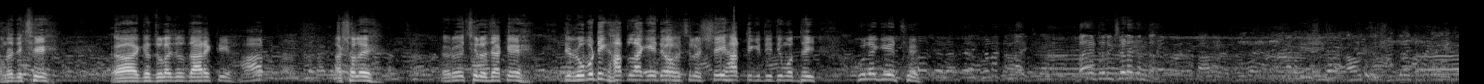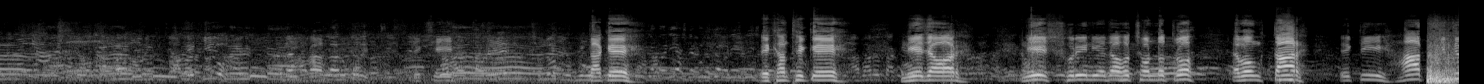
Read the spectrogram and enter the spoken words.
আমরা দেখছি জুলাই যোদ্ধার একটি হাত আসলে রয়েছিল, যাকে একটি রোবোটিক হাত লাগিয়ে দেওয়া হয়েছিল। সেই হাতটি কিন্তু ইতিমধ্যেই খুলে গিয়েছে। তাকে এখান থেকে নিয়ে যাওয়ার নিয়ে সরিয়ে নিয়ে যাওয়া হচ্ছে অন্যত্র এবং তার একটি হাত কিন্তু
